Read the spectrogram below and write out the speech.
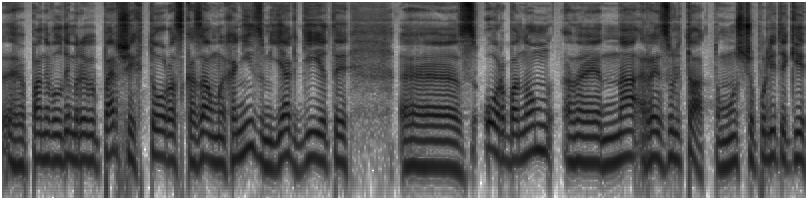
е, пане Володимире, ви перший, хто розказав механізм, як діяти з Орбаном на результат. Тому що політики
